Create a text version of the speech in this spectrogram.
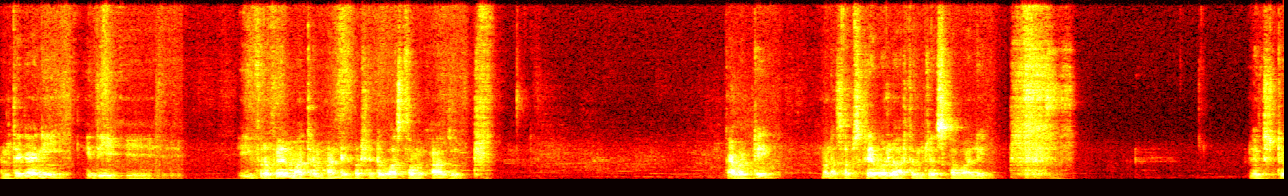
అంతేగాని ఇది ఈ ప్రొఫైల్ మాత్రం హండ్రెడ్ పర్సెంట్ వాస్తవం కాదు. కాబట్టి మన సబ్స్క్రైబర్లు అర్థం చేసుకోవాలి. నెక్స్ట్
